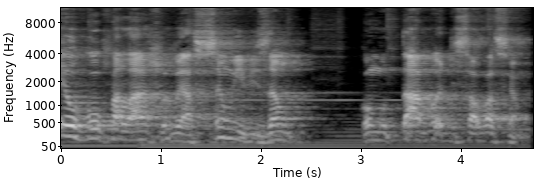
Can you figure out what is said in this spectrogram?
Eu vou falar sobre ação e visão como tábua de salvação.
